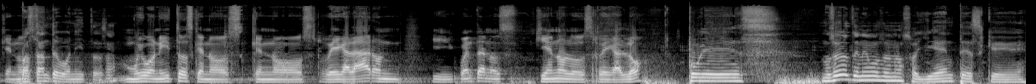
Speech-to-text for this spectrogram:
que nos, Bastante bonitos, ¿eh? muy bonitos que nos, que nos regalaron. Y cuéntanos quién nos los regaló. Pues nosotros tenemos unos oyentes que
